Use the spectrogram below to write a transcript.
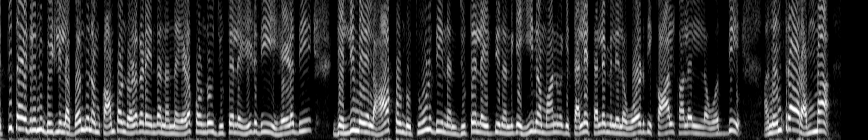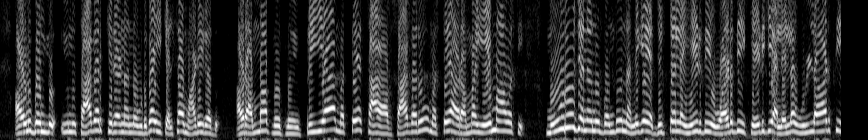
ಎತ್ತುತ್ತಾ ಇದ್ರೂ ಬಿಡ್ಲಿಲ್ಲ. ಬಂದು ನಮ್ಮ ಕಾಂಪೌಂಡ್ ಒಳಗಡೆಯಿಂದ ನನ್ನ ಎಳ್ಕೊಂಡು ಜುಟ್ಟೆಲ್ಲ ಹಿಡ್ದಿ, ಹೇಳದಿ, ಜಲ್ಲಿ ಮೇಲೆಲ್ಲ ಹಾಕೊಂಡು ತುಳ್ದಿ ನನ್ನ ಜುಟ್ಟೆಲ್ಲ ಹಿಡ್ದಿ, ನನಗೆ ಹೀನ ಮಾನವಾಗಿ ತಲೆ ತಲೆ ಮೇಲೆಲ್ಲ ಓಡ್ದಿ ಕಾಲ್ ಕಾಲಲ್ಲೆಲ್ಲ ಒದ್ದಿ, ಅನಂತರ ಅವ್ರ ಅಮ್ಮ, ಅವಳು ಬಂದ್ಲು. ಇವನು ಸಾಗರ್ ಕಿರಣ್ ಅನ್ನೋ ಹುಡುಗ ಈ ಕೆಲಸ ಮಾಡಿರೋದು. ಅವ್ರ ಅಮ್ಮ, ಪ್ರಿಯಾ ಮತ್ತೆ ಸಾಗರು ಮತ್ತೆ ಅವ್ರ ಅಮ್ಮ ಹೇಮಾವತಿ. ಮೂರೂ ಜನನು ಬಂದು ನನಗೆ ಜುಟ್ಟೆಲ್ಲ ಹಿಡ್ದಿ, ಒಡ್ದಿ, ಕೆಡ್ಗಿ, ಅಲ್ಲೆಲ್ಲ ಉಳ್ಳಾಡಿಸಿ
